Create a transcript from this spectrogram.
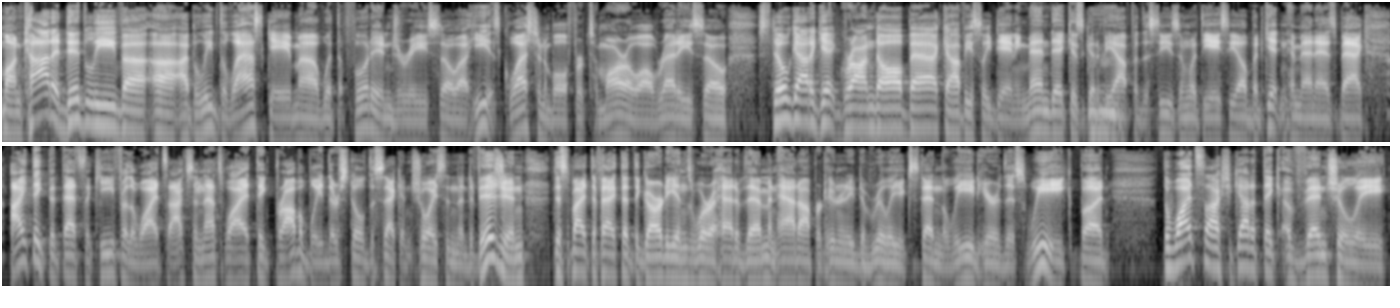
Moncada did leave, uh, uh, I believe, the last game uh, with the foot injury, so uh, he is questionable for tomorrow already. So still got to get Grandal back. Obviously, Danny Mendick is going to be out for the season with the ACL, but getting Jimenez back, I think that that's the key for the White Sox, and that's why I think probably they're still the second choice in the division, despite the fact that the Guardians were ahead of them and had opportunity to really extend the lead here this week. But the White Sox, you got to think eventually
